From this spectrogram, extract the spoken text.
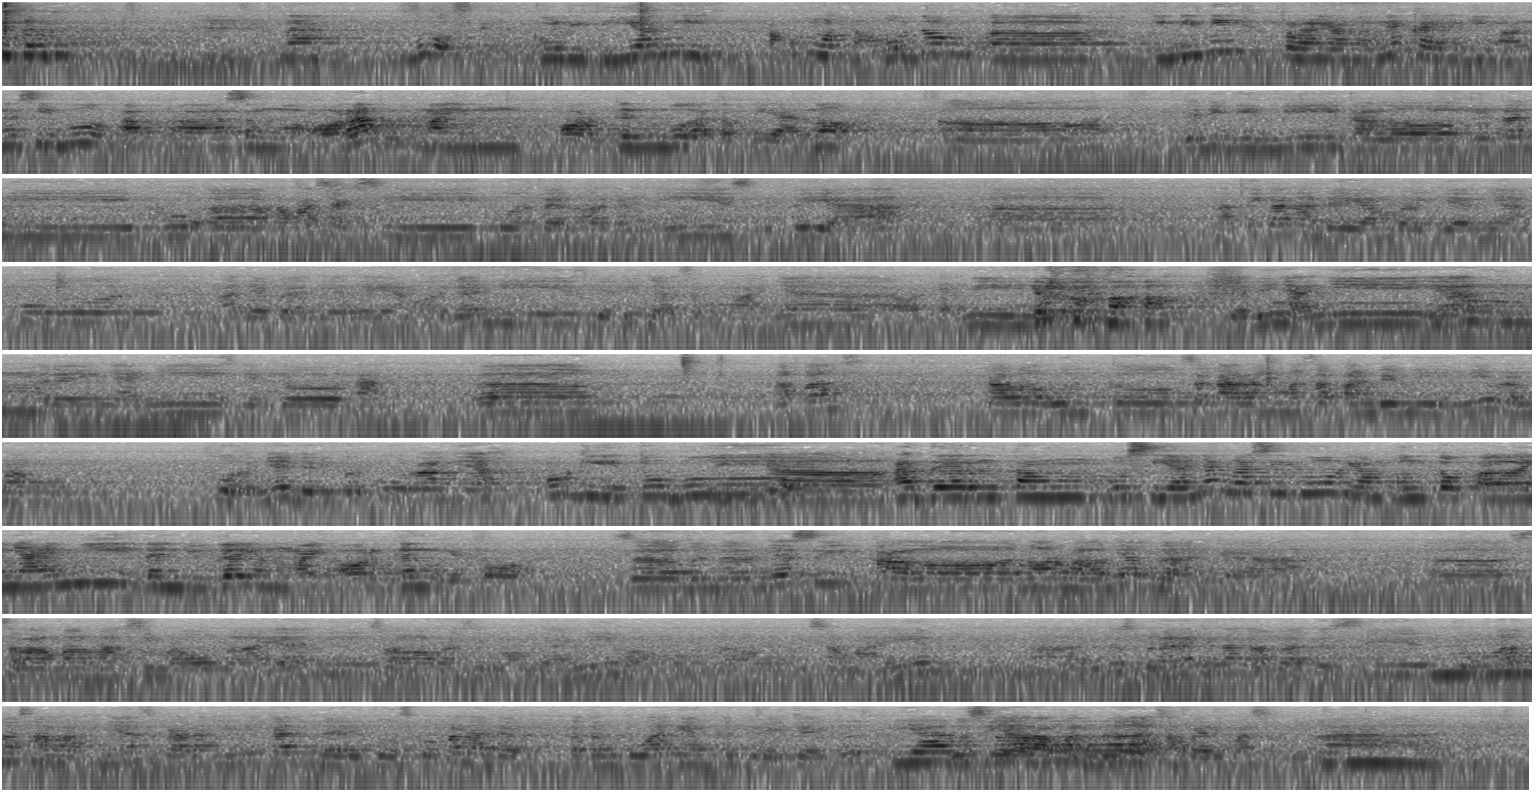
Nah, Bu, Bu Lydia nih, aku mau tahu dong, eh, ini nih pelayanannya kayak gimana sih Bu? Apa semua orang main organ Bu atau piano? Oh, jadi gini, kalau kita di ku- eh, apa seksi kur dan organis gitu ya, eh, nanti kan ada yang bagiannya kur, ada bagiannya yang organis, jadi nggak semuanya organis. jadi nyanyi ya, Hmm. ada yang nyanyi gitu. Nah, eh, apa? Kalau untuk sekarang masa pandemi ini memang kurnya jadi berkurang ya. Oh gitu bu. Iya. Ada rentang usianya nggak sih bu yang untuk eh, nyanyi dan juga yang main organ gitu? Sebenarnya sih kalau normalnya nggak ada. Eh, selama masih mau melayani, selama masih mau nyanyi, mau, mau bisa main, nah, itu sebenarnya kita nggak batasin. Hmm. Cuma masalahnya sekarang ini kan dari keuskupan ada ketentuan yang ke gereja itu Iya usia betul, Bu. 18 sampai 59. Hmm.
